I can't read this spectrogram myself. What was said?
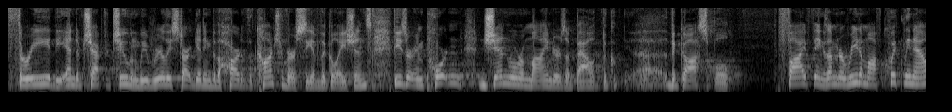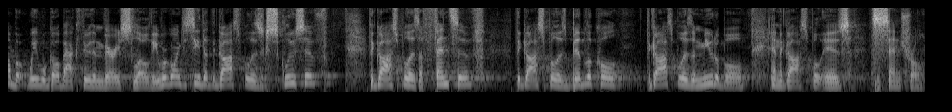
3, the end of chapter 2, when we really start getting to the heart of the controversy of the Galatians. These are important general reminders about the, uh, the gospel Five things. I'm going to read them off quickly now, but we will go back through them very slowly. We're going to see that the gospel is exclusive, the gospel is offensive, the gospel is biblical, the gospel is immutable, and the gospel is central.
